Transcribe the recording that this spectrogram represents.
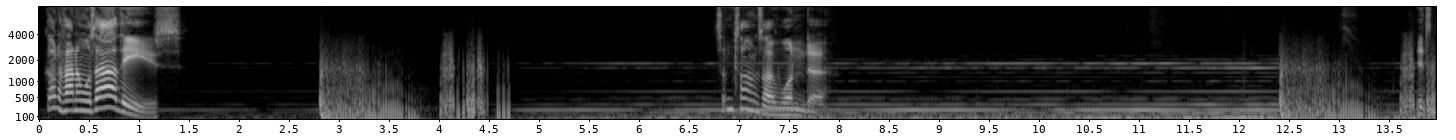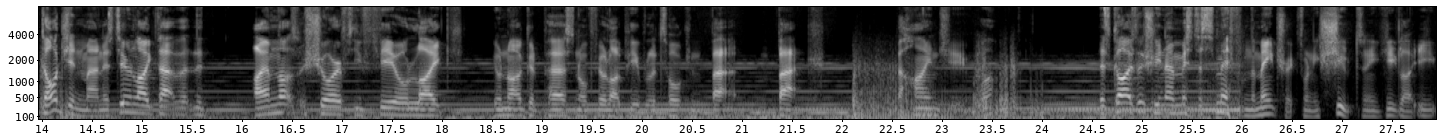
What kind of animals are these? Sometimes I wonder. It's dodging, man. It's doing like that. that the, I am not sure if you feel like you're not a good person or feel like people are talking back back behind you. What? This guy's literally no Mr. Smith from The Matrix when he shoots and he like he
